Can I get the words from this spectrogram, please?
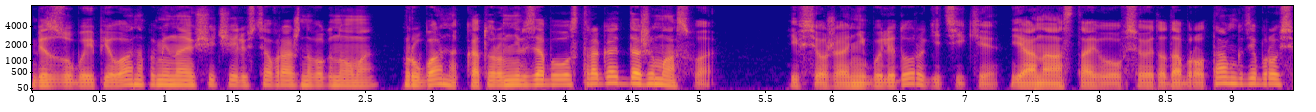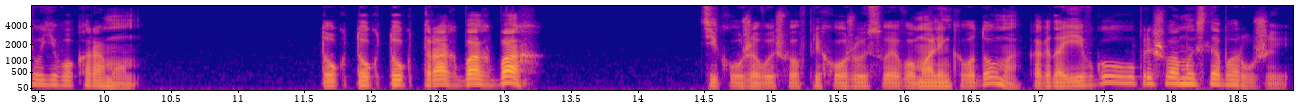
Беззубая пила, напоминающая челюсть овражного гнома. Рубанок, которым нельзя было строгать даже масло. И все же они были дороги Тике, и она оставила все это добро там, где бросил его Карамон. Тук-тук-тук, трах-бах-бах! Тика уже вышла в прихожую своего маленького дома, когда ей в голову пришла мысль об оружии.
